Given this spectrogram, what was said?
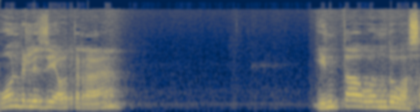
ಓನ್ ರಿಲೀಸ್ ಯಾವ ಥರ? ಇಂಥ ಒಂದು ಹೊಸ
